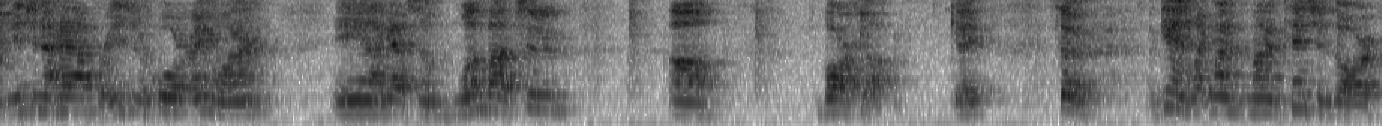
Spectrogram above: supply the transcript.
an inch and a half or inch and a quarter angle iron, and I got some one by two uh, bar stock. Okay, so again, like my, my intentions are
